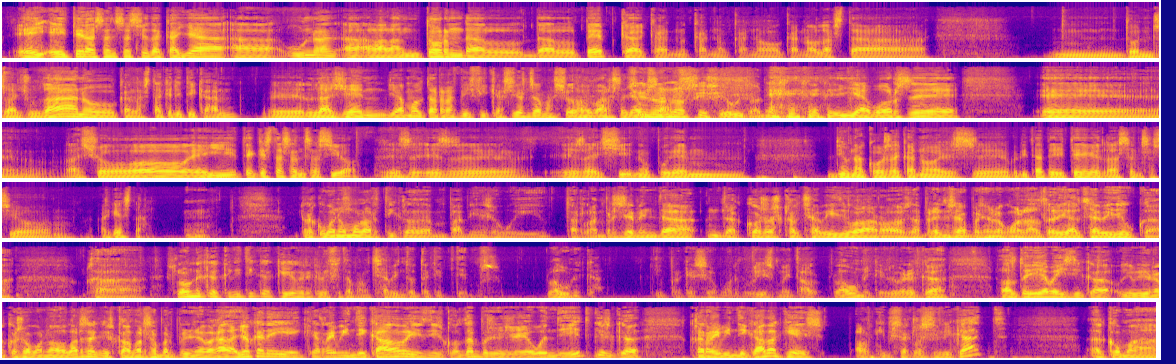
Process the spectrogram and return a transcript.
ell, ell té la sensació de que hi ha uh, una, a l'entorn del, del Pep que, que, que no, que no, que no l'està mm, doncs ajudant o que l'està criticant. Eh, la gent, hi ha moltes ramificacions amb això del Barça, ja sí, ho no, saps. no, sí, sí, ui, tant. I llavors, eh, eh, això, ell té aquesta sensació. És, és, eh, és així, no podem dir una cosa que no és eh, veritat, ell té la sensació aquesta. Mm. Recomano molt l'article d'en Pàmies avui, parlant precisament de, de coses que el Xavi diu a les rodes de premsa. Per exemple, quan l'altre dia el Xavi diu que, que... És l'única crítica que jo crec que li he fet amb el Xavi en tot aquest temps. L'única. Dic, perquè si el guardolisme i tal, l'única. Jo crec que l'altre dia vaig dir que hi havia una cosa bona del Barça, que és que el Barça per primera vegada, allò que deia i que reivindicava, vaig dir, escolta, però això ja ho hem dit, que és que, que reivindicava que és l'equip s'ha classificat eh, com a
